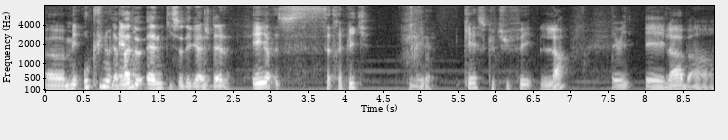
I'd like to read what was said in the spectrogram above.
euh, mais aucune. Il n'y a pas de haine qui se dégage d'elle. Et cette réplique, mais qu'est-ce que tu fais là? Et oui. Et là, ben,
